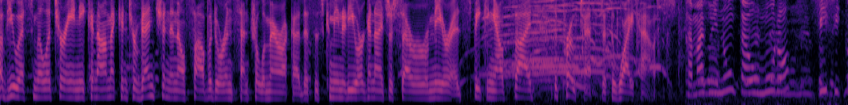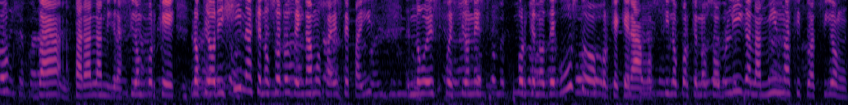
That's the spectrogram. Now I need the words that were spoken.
of U.S. military and economic intervention in El Salvador and Central America. This is community organizer Sarah Ramirez speaking outside the protest at the White House. Jamás ni nunca un muro físico va a parar la migración porque lo que origina que nosotros vengamos a este país no es cuestiones porque nos dé gusto o porque queramos, sino porque nos obliga la misma situación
